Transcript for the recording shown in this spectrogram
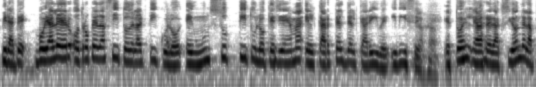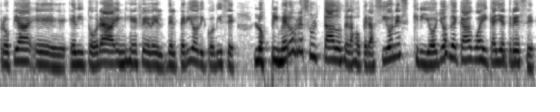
Fíjate, voy a leer otro pedacito del artículo en un subtítulo que se llama El cártel del Caribe y dice, Ajá. esto es la redacción de la propia eh, editora en jefe del, del periódico, dice, los primeros resultados de las operaciones Criollos de Caguas y Calle 13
